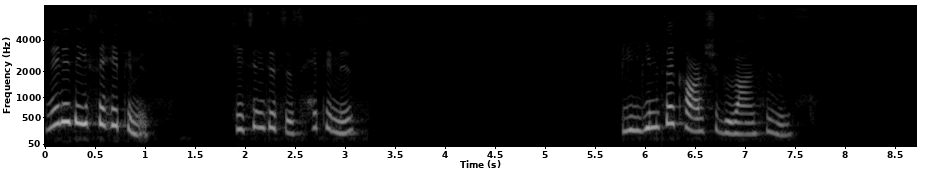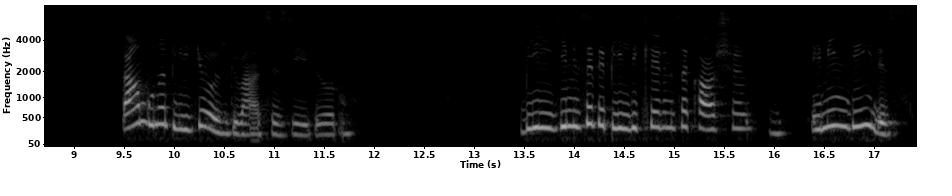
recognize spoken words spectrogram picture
Neredeyse hepimiz, kesintisiz hepimiz bilgimize karşı güvensiziz. Ben buna bilgi özgüvensizliği diyorum. Bilgimize ve bildiklerimize karşı emin değiliz.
